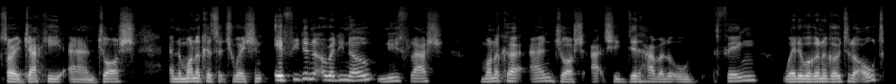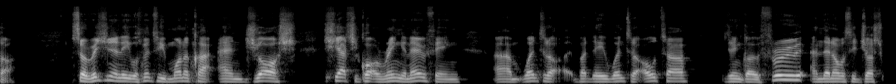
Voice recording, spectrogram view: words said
Sorry, Jackie and Josh and the Monica situation. If you didn't already know, newsflash, Monica and Josh actually did have a little thing where they were going to go to the altar. So originally it was meant to be Monica and Josh. She actually got a ring and everything. Um, went to the but they went to the altar, didn't go through, and then obviously Josh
